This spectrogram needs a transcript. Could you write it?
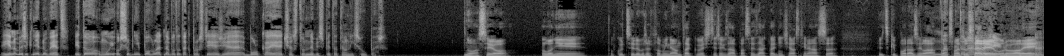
Jenom mi řekni jednu věc. Je to můj osobní pohled, nebo to tak prostě je, že Bolka je často nevyspytatelný soupeř? No asi jo. Loni, pokud si dobře vzpomínám, tak ve čtyřech zápasech základní části nás vždycky porazila. Na Pak jsme tu narážím. sérii urvali.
